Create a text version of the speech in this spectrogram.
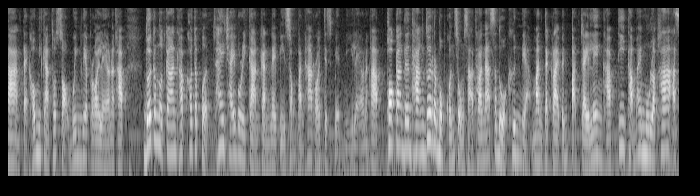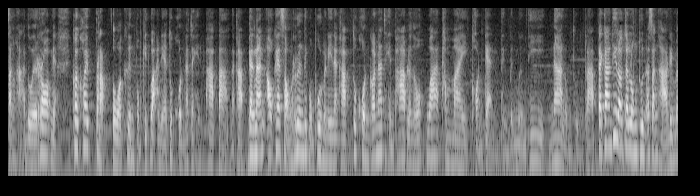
สร้าง แต่เขามีการทดสอบวิ่งเรียบร้อยแล้วนะครับโดยกำหนดการครับเขาจะเปิดให้ใช้บริการกันในปี 2571 นี้แล้วนะครับ พอการเดินทางด้วยระบบขนส่งสาธารณะสะดวกขึ้นเนี่ยมันจะกลายเป็นปัจจัยเร่งครับ ที่ทำให้มูลค่าอสังหาโดยรอบเนี่ยค่อยๆ ปรับตัวขึ้น ผมคิดว่าอันเนี้ยทุกคนน่าจะเห็นภาพตามนะครับ ดังนั้นเอาแค่ 2 เรื่องที่ผมพูดมานี้นะครับ ทุกคนก็น่าจะเห็นภาพแล้วเนาะว่าทำไมขอนแก่นถึงเป็นเมืองที่น่าลงทุนครับ แต่การที่เราจะลงทุนอสังหาริม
